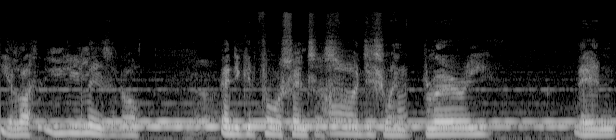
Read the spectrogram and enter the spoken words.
you, lost, you lose it all. And you get four senses. Oh, I just went blurry. Then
